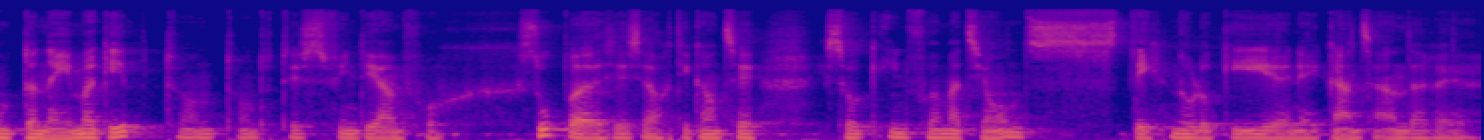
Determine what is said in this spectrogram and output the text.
Unternehmer gibt und, und das finde ich einfach super. Es ist ja auch die ganze, ich sag, Informations- Informationstechnologie eine ganz andere.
